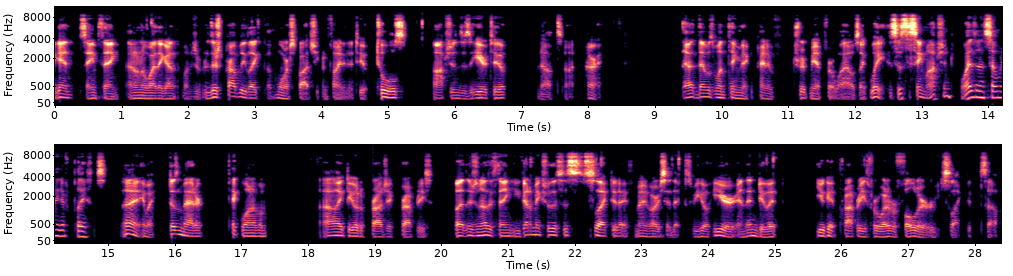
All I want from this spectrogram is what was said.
Again, same thing. I don't know why they got a bunch of. There's probably like more spots you can find in it too. Tools, Options, is it here too? No, it's not. All right. That, that was one thing that kind of tripped me up for a while. I was like, wait, is this the same option? Why is it in so many different places? Uh, anyway, doesn't matter. Pick one of them. I like to go to project properties. But there's another thing. You got to make sure this is selected. I might have already said that. Because if you go here and then do it, you get properties for whatever folder you selected. So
